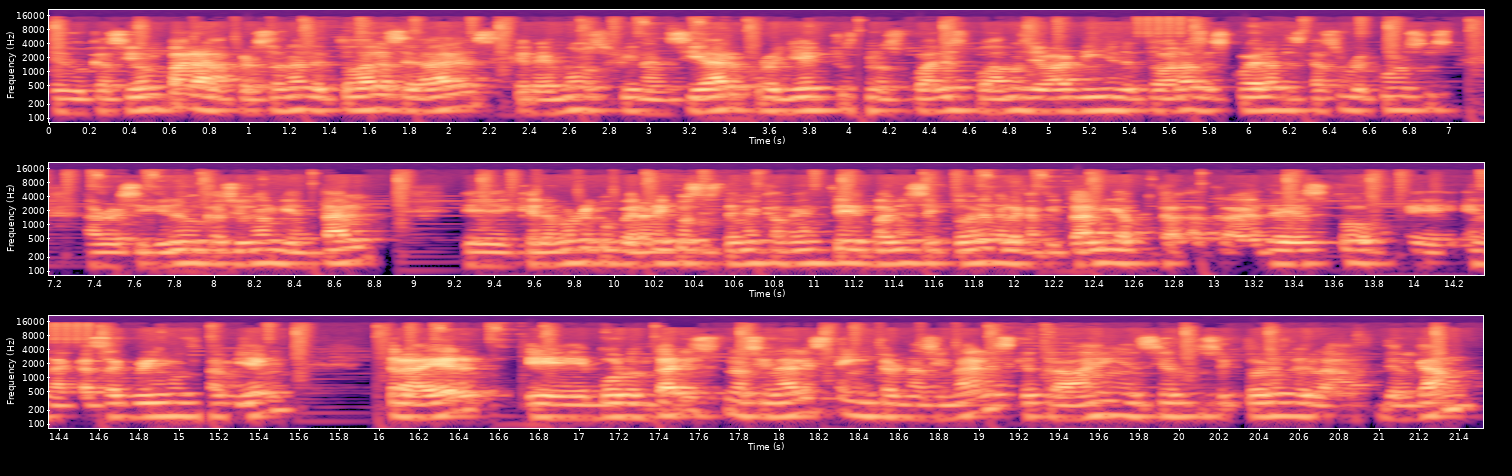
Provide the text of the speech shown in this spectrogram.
educación para personas de todas las edades. Queremos financiar proyectos en los cuales podamos llevar niños de todas las escuelas de escasos recursos a recibir educación ambiental. Eh, queremos recuperar ecosistémicamente varios sectores de la capital y a, través de esto eh, en la Casa Greenwood también traer eh, voluntarios nacionales e internacionales que trabajen en ciertos sectores del GAM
